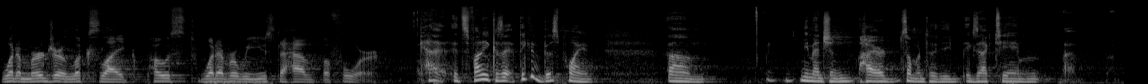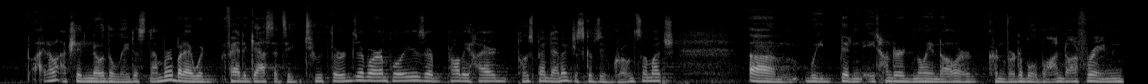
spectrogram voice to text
what a merger looks like post whatever we used to have before? Yeah, it's funny because I think at this point, um, you mentioned hired someone to the exec team. I don't actually know the latest number, but I would, if I had to guess, I'd say two thirds of our employees are probably hired post pandemic just because we've grown so much. Um, we did an $800 million convertible bond offering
